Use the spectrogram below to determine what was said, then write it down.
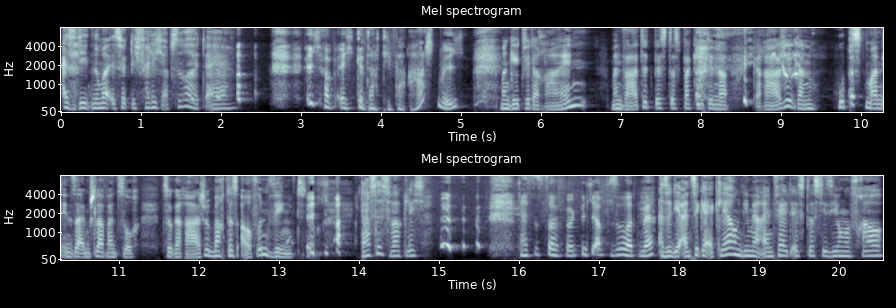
Also die Nummer ist wirklich völlig absurd. Äh. Ich habe echt gedacht, die verarscht mich. Man geht wieder rein, man wartet, bis das Paket in der Garage, dann hupst man in seinem Schlafanzug zur Garage, macht es auf und winkt. Das ist wirklich. Das ist doch wirklich absurd, ne? Also die einzige Erklärung, die mir einfällt, ist, dass diese junge Frau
